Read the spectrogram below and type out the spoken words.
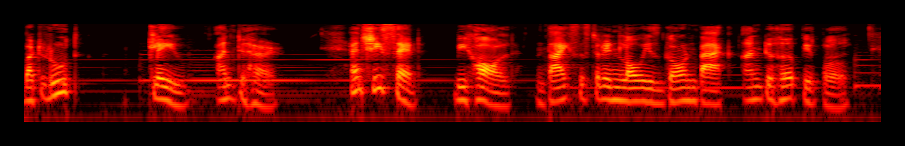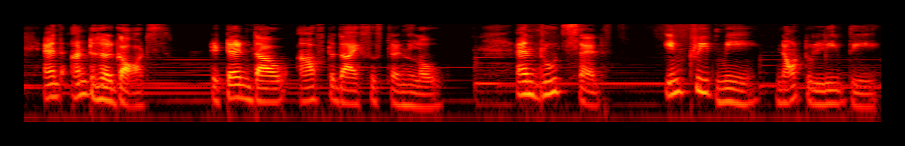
but Ruth clave unto her. And she said, Behold, thy sister in law is gone back unto her people and unto her gods. Return thou after thy sister in law. And Ruth said, Entreat me not to leave thee,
